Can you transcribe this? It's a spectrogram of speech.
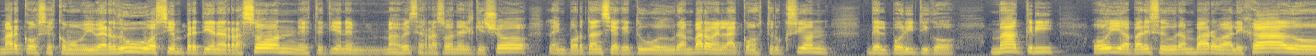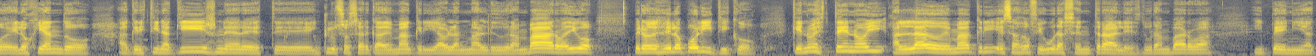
Marcos es como mi verdugo, siempre tiene razón, este, tiene más veces razón él que yo, la importancia que tuvo Durán Barba en la construcción del político Macri. Hoy aparece Durán Barba alejado, elogiando a Cristina Kirchner, este, incluso cerca de Macri hablan mal de Durán Barba, digo, pero desde lo político, que no estén hoy al lado de Macri esas dos figuras centrales, Durán Barba y Peña.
